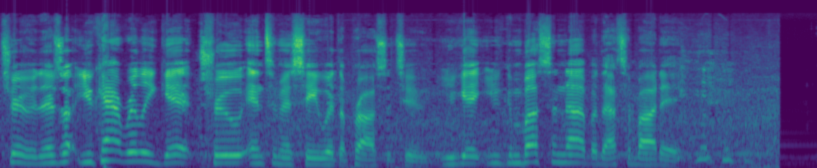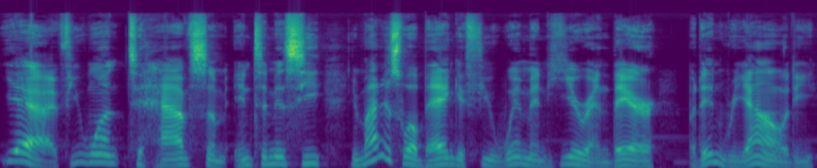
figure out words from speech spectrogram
True. There's a, you can't really get true intimacy with a prostitute. You get you can bust a nut, but that's about it. yeah, if you want to have some intimacy, you might as well bang a few women here and there, but in reality,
